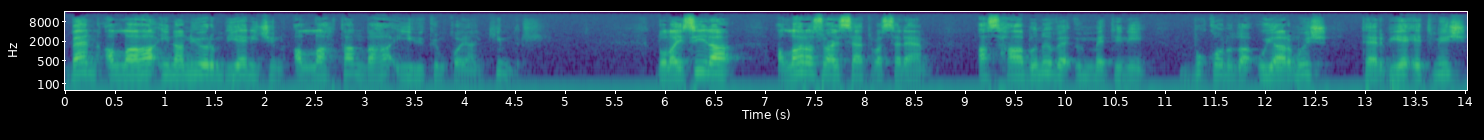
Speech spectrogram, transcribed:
ben Allah'a inanıyorum diyen için Allah'tan daha iyi hüküm koyan kimdir? Dolayısıyla Allah Resulü Aleyhisselatü Vesselam ashabını ve ümmetini bu konuda uyarmış, terbiye etmiş,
